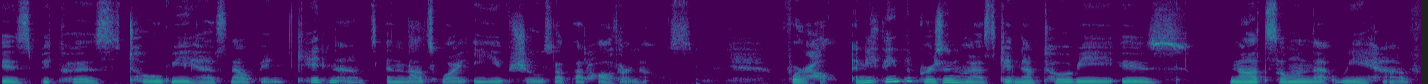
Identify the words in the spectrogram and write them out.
is because Toby has now been kidnapped, and that's why Eve shows up at Hawthorne House for help. And I think the person who has kidnapped Toby is not someone that we have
